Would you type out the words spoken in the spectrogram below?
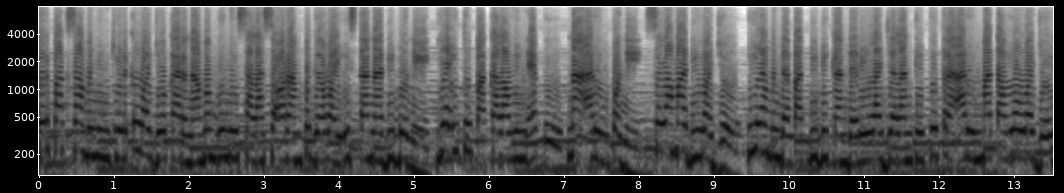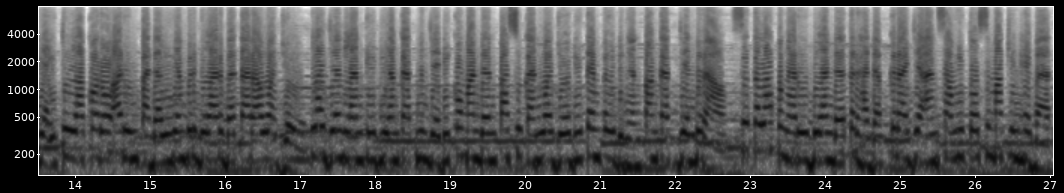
terpaksa menyingkir ke Wajo karena membunuh salah seorang pegawai istana di Bone, yaitu Pak Kalawing Epu, Na Pone. Selama di Wajo, ia mendapat didikan dari Lajalanti putra Arun Matawa Wajo yaitu Lakoro Arun Padali yang bergelar Batara Wajo. Lajan Lanti diangkat menjadi komandan pasukan Wajo ditempel dengan pangkat jenderal. Setelah pengaruh Belanda terhadap kerajaan Sawito semakin hebat,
